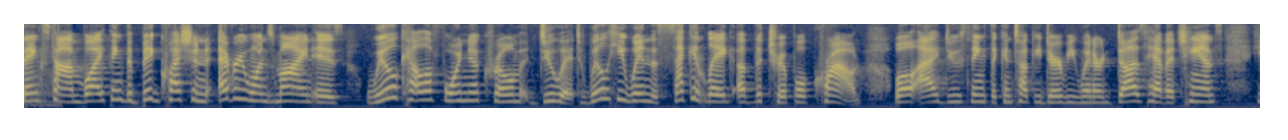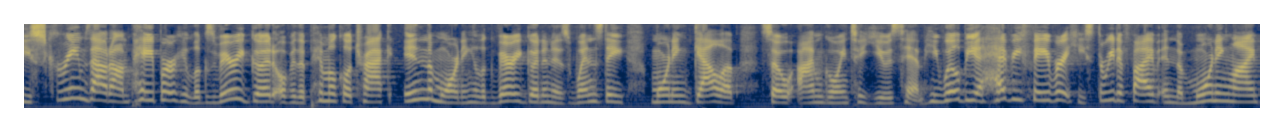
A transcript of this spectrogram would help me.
Thanks, Tom. Well, I think the big question everyone's mind is Will California Chrome do it? Will he win the second leg of the Triple Crown? Well, I do think the Kentucky Derby winner does have a chance. He screams out on paper. He looks very good over the Pimlico track in the morning. He looked very good in his Wednesday morning gallop, so I'm going to use him. He will be a heavy favorite. He's 3 to 5 in the morning line,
